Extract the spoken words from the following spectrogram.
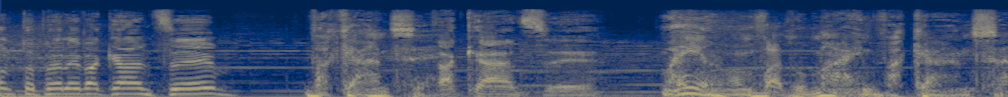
Pronto per le vacanze? vacanze. Vacanze? Ma io non vado mai in vacanza.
